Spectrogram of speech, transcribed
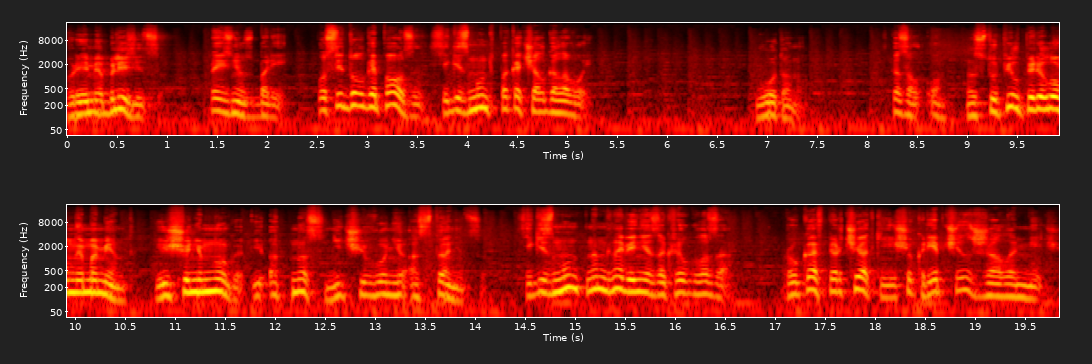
«Время близится», – произнес Борей. После долгой паузы Сигизмунд покачал головой. «Вот оно», сказал он. Наступил переломный момент. Еще немного, и от нас ничего не останется. Сигизмунд на мгновение закрыл глаза. Рука в перчатке еще крепче сжала меч.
